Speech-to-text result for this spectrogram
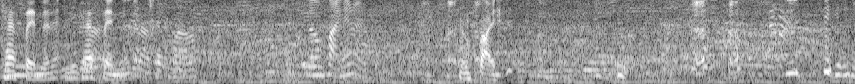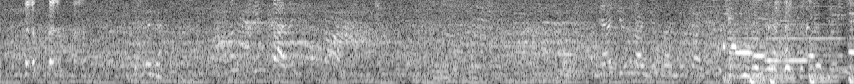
นี่แค่เซนนะเนี่ยนี่แค่เซนนะกระดาษแท็กมาแล้วเติมไฟให้หน่อยเครื่องไฟต้องคิดก่อนต้องคิดก่อนเดี๋ยวหยุดก่อนหยุดก่อนหยุดก่อน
